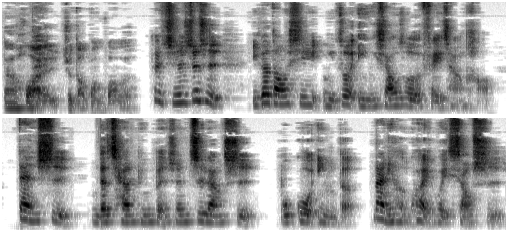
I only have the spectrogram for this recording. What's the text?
但后来就倒光光了。对，其实就是一个东西，你做营销做得非常好，但是你的产品本身质量是不过硬的，那你很快也会消失。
